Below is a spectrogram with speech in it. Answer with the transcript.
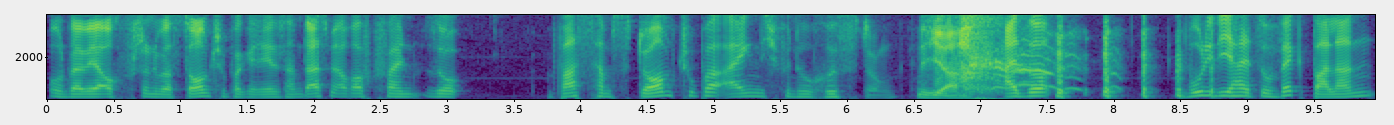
und weil wir auch schon über Stormtrooper geredet haben, da ist mir auch aufgefallen, so, was haben Stormtrooper eigentlich für eine Rüstung? Ja, Also, wo die die halt so wegballern,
